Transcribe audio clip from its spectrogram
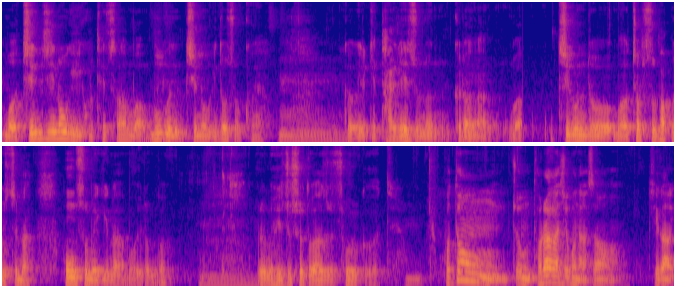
뭐 진진옥이 굿해서 뭐 묵은 진옥이도 좋고요. 그 이렇게 달래주는 그런 뭐 지금도 뭐 접수 받고 있지만 홍수맥이나 뭐 이런 거 그런 거 해주셔도 아주 좋을 것 같아요. 보통 좀 돌아가시고 나서 제가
